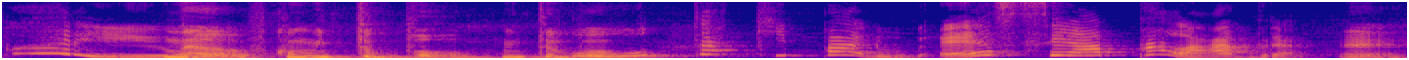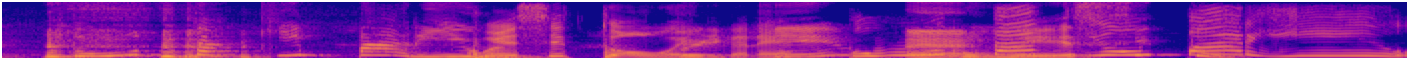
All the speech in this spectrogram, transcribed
pariu. Não, ficou muito bom. Muito bom. Puta que pariu. Essa é a palavra. É. Puta que pariu. Com esse tom ainda, né? Puta É. com esse pariu!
